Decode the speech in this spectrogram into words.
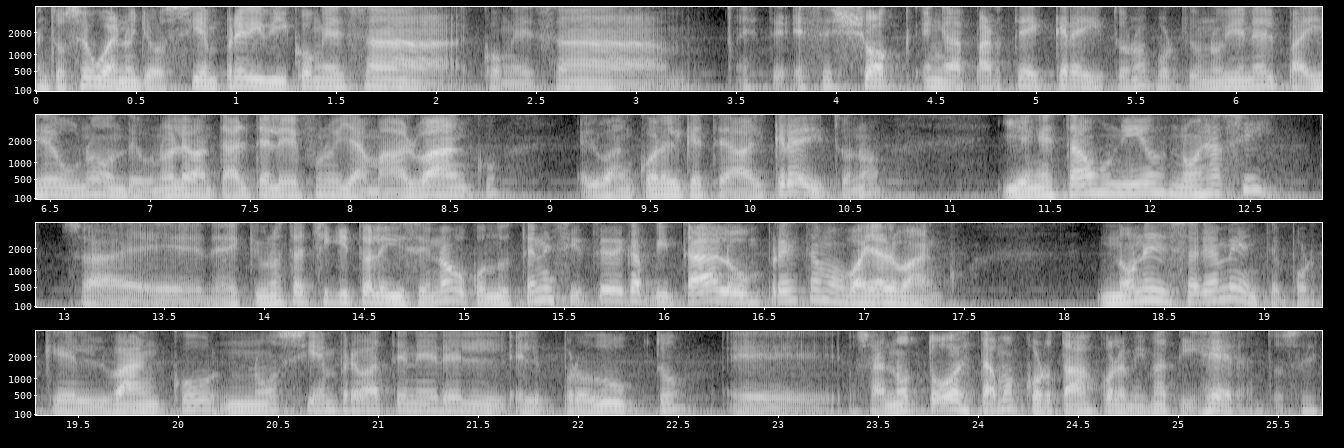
entonces, bueno, yo siempre viví con esa, con esa, este, ese shock en la parte de crédito, ¿no? Porque uno viene del país de uno donde uno levantaba el teléfono y llamaba al banco, el banco era el que te daba el crédito, ¿no? Y en Estados Unidos no es así. O sea, eh, desde que uno está chiquito le dice, no, cuando usted necesite de capital o un préstamo, vaya al banco. No necesariamente, porque el banco no siempre va a tener el, producto, eh, o sea, no todos estamos cortados con la misma tijera. Entonces,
